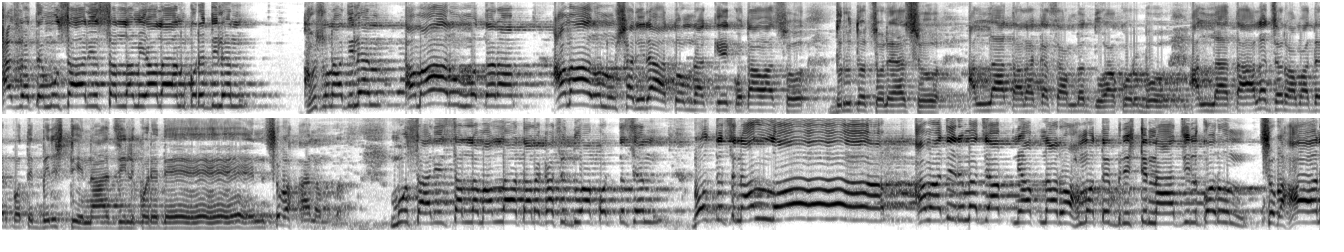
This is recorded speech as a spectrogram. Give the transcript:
হাজরতে মুসা আলী সাল্লাম আলান করে দিলেন, ঘোষণা দিলেন, আমার উম্মতেরা, আমার অনুসারীরা, তোমরা কে কোথাও আসো দ্রুত চলে আসো। আল্লাহ তালার কাছে আমরা দোয়া করব। আল্লাহ তাআলা যেন আমাদের প্রতি বৃষ্টি নাজিল করে দেন। সুবাহান মুসা আলী সাল্লাম আল্লাহ তালার কাছে দোয়া করতেছেন, বলতেছেন, আল্লাহ, আমাদের মাঝে আপনি আপনার রহমতে বৃষ্টি নাজিল করুন। সুবাহান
